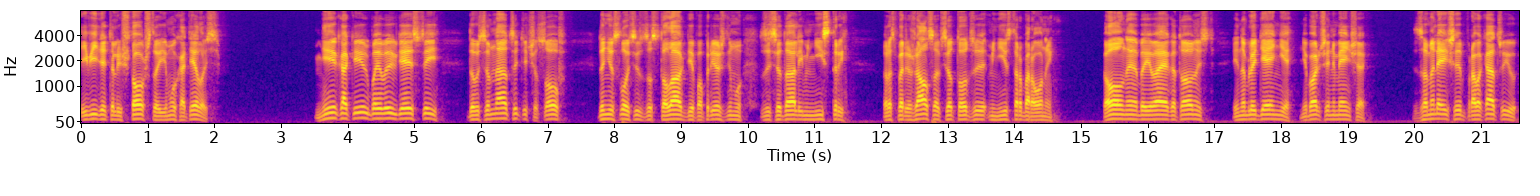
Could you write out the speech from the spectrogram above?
и видеть лишь то, что ему хотелось. Никаких боевых действий до 18 часов донеслось из-за стола, где по-прежнему заседали министры, распоряжался все тот же министр обороны. Полная боевая готовность и наблюдение, не больше, не меньше. За малейшую провокацию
